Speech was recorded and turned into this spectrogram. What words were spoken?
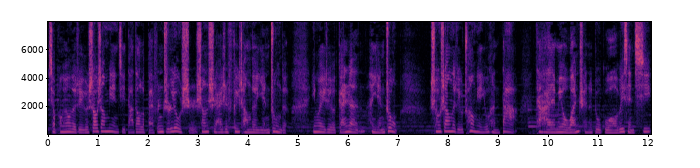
小朋友的这个烧伤面积达到了百分之六十，伤势还是非常的严重的，因为这个感染很严重，烧伤的这个创面有很大。他还没有完全的度过危险期，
